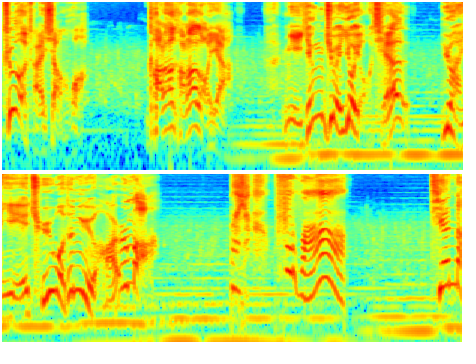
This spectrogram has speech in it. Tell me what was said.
这才像话。卡拉卡拉老爷，你英俊又有钱，愿意娶我的女儿吗？哎呀，父王！天哪，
